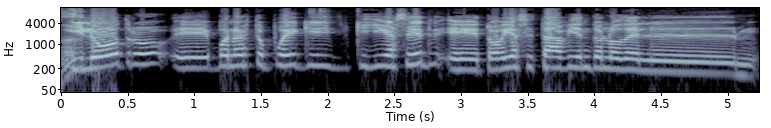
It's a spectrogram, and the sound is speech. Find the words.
¿ah? Y lo otro, eh, bueno, esto puede que, que llegue a ser, eh, todavía se está viendo lo del,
